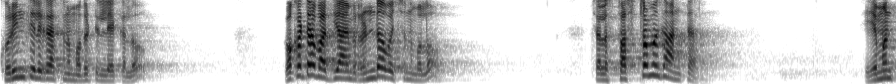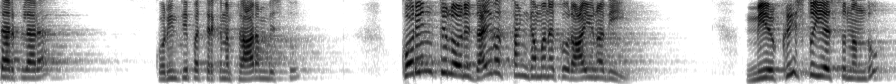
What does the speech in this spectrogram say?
కొరింతీలకు రాసిన మొదటి లేఖలో ఒకటవ అధ్యాయం రెండవ వచనములో చాలా స్పష్టముగా అంటారు. ఏమంటారు పిల్లారా? కొరింతి పత్రికను ప్రారంభిస్తూ కొరింతిలోని దైవ సంఘమునకు రాయునది మీరు క్రీస్తు చేస్తున్నందు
